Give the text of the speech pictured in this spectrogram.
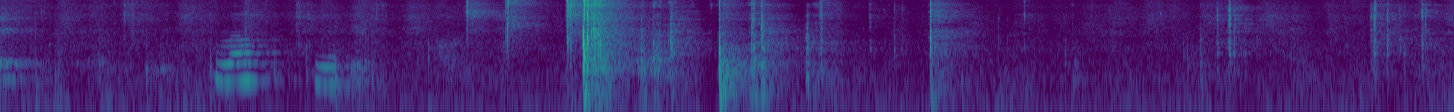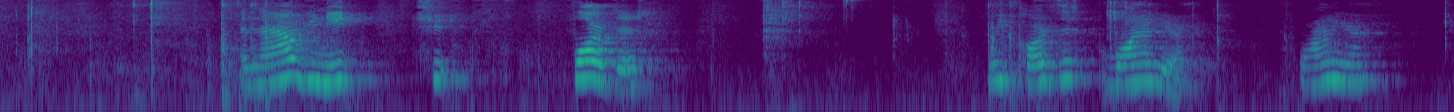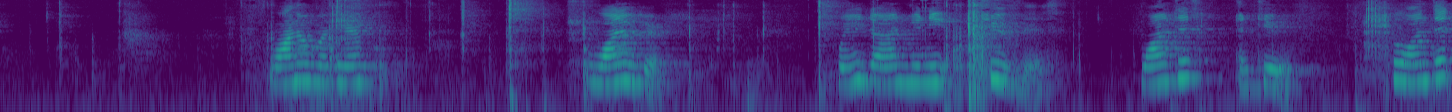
Left to here. And now you need two, four of this. Pour this one here, one here, one over here, one over here. When you're done, you need two of this. One this and two. Who wants it?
